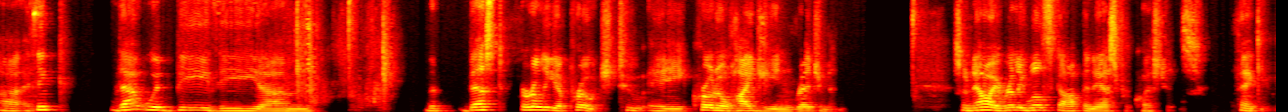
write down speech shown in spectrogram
Uh, I think that would be the um, the best early approach to a chronohygiene regimen. So now I really will stop and ask for questions. Thank you.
